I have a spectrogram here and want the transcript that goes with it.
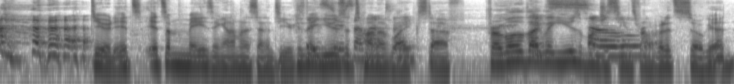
Dude, it's it's amazing, and I'm gonna send it to you because they use a ton of like stuff. For well, like they use a bunch of scenes from it, but it's so good.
